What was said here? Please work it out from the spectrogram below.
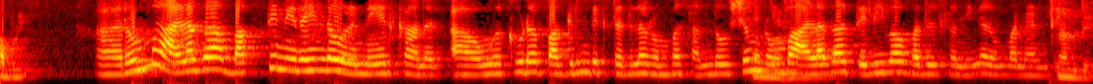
அப்படி. ரொம்ப அழகா பக்தி நிறைந்த ஒரு நேர்காணல். உங்க கூட பகிர்ந்துக்கிட்டதுல ரொம்ப சந்தோஷம். ரொம்ப அழகா தெளிவா பதில் சொன்னீங்க. ரொம்ப நன்றி. நன்றி.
